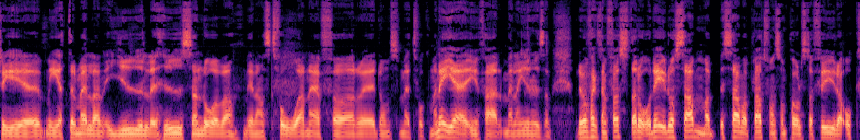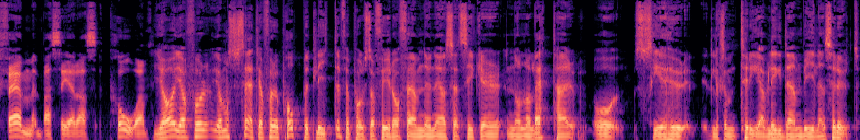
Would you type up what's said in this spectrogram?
3 meter mellan hjulhusen. då Medan tvåan är för eh, de som är 2,9 ungefär mellan hjulhusen. Det var faktiskt den första då. Och det är ju då samma, samma plattform som Polestar 4 och 5 baseras på. Ja, jag, får, jag måste säga att jag får upp hoppet lite för Polestar 4 och 5 nu när jag sett Seeker 001 här och se hur liksom, trevlig den bilen ser ut.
